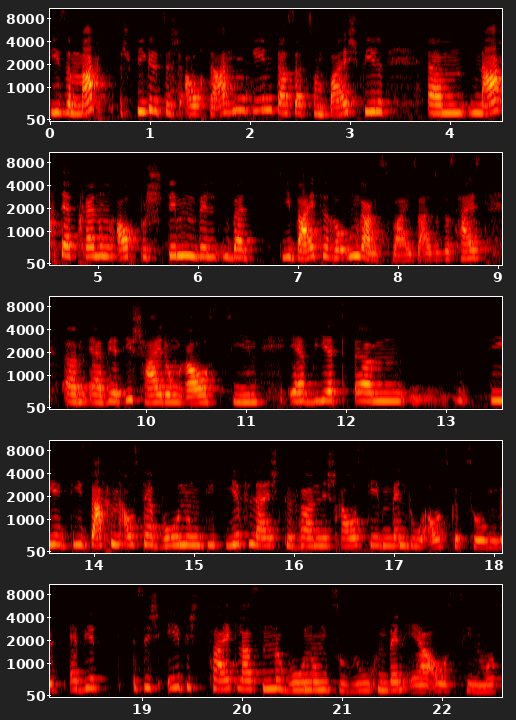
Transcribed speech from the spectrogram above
diese Macht spiegelt sich auch dahingehend, dass er zum Beispiel ähm, nach der Trennung auch bestimmen will über die weitere Umgangsweise. Also das heißt, ähm, er wird die Scheidung rausziehen, er wird ähm, die, die Sachen aus der Wohnung, die dir vielleicht gehören, nicht rausgeben, wenn du ausgezogen bist. Er wird sich ewig Zeit lassen, eine Wohnung zu suchen, wenn er ausziehen muss.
